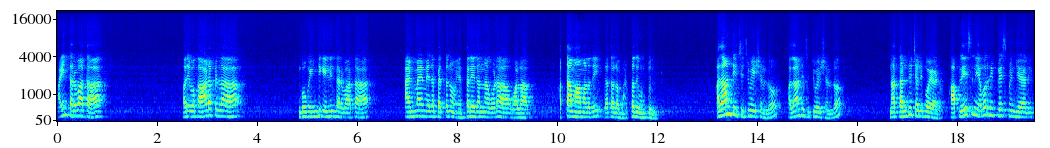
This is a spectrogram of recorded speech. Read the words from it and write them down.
అయిన తర్వాత మరి ఒక ఆడపిల్ల ఇంకొక ఇంటికి వెళ్ళిన తర్వాత ఆ అమ్మాయి మీద పెత్తనం ఎంత లేదన్నా కూడా వాళ్ళ అత్తామామలది లేకపోతే వాళ్ళ భర్తది ఉంటుంది. అలాంటి సిచ్యువేషన్లో అలాంటి సిచ్యువేషన్లో నా తండ్రి చనిపోయాడు. ఆ ప్లేస్ని ఎవరు రీప్లేస్మెంట్ చేయాలి?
